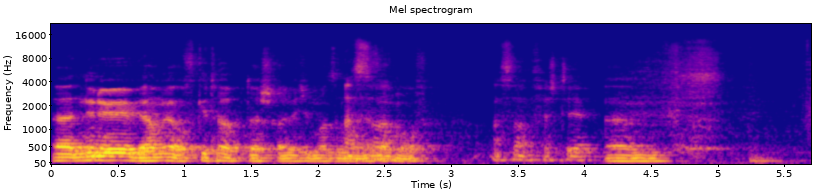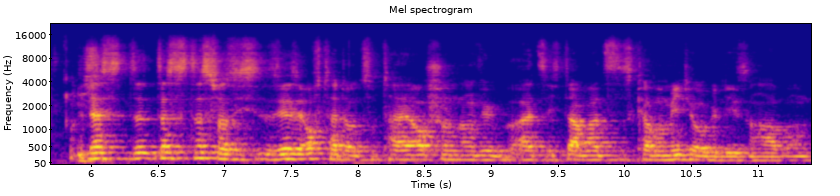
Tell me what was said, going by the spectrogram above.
Äh, nö, nö, wir haben ja auf GitHub, da schreibe ich immer so meine so. Sachen auf. Achso, verstehe. Ähm, Das, das, das ist das, was ich sehr, sehr oft hatte und zum Teil auch schon irgendwie, als ich damals das Cover Meteor gelesen habe und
